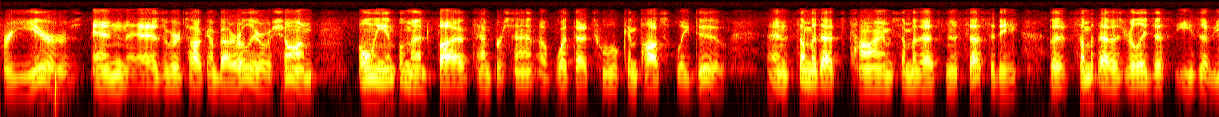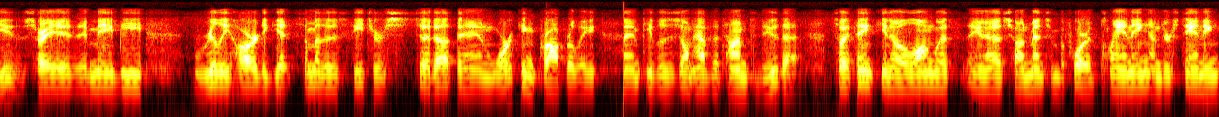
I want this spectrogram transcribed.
for years, and as we were talking about earlier with Sean, only implement 5 10% of what that tool can possibly do. And some of that's time, some of that's necessity, but some of that is really just ease of use, right? It, it may be really hard to get some of those features stood up and working properly, and people just don't have the time to do that. So I think, you know, along with, you know, as Sean mentioned before, planning, understanding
